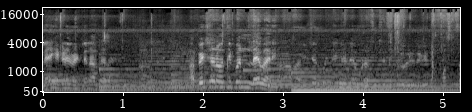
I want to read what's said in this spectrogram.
लय खेकडे भेटले ना आपल्याला. अपेक्षा नव्हती पण लय भारी. विचार पण नाही केला मस्त.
